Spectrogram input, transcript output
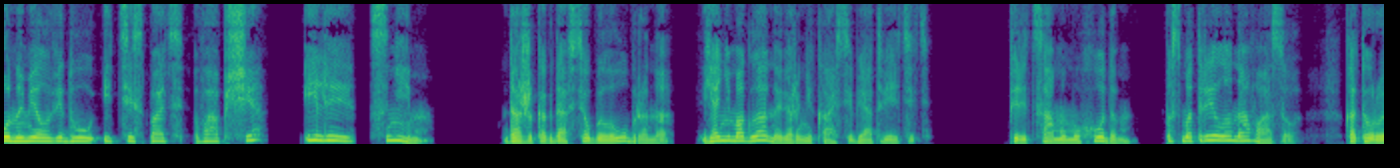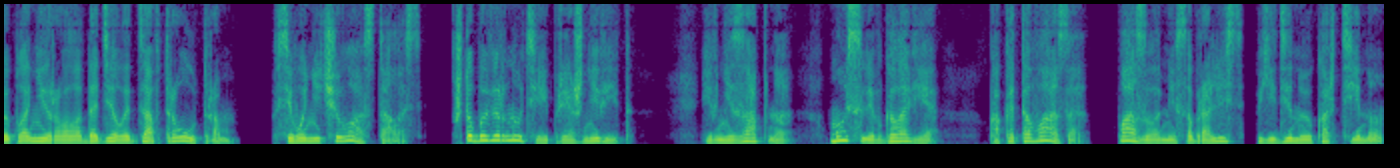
он имел в виду идти спать вообще или с ним? Даже когда все было убрано, я не могла наверняка себе ответить. Перед самым уходом посмотрела на вазу, которую планировала доделать завтра утром. Всего ничего осталось, чтобы вернуть ей прежний вид. И внезапно мысли в голове, как эта ваза, пазлами собрались в единую картину.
